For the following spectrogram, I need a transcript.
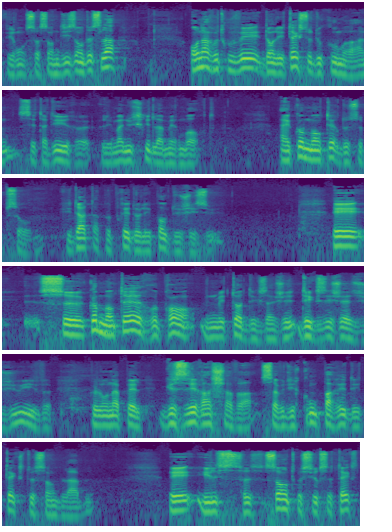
environ 70 ans de cela, on a retrouvé dans les textes de Qumran, c'est-à-dire euh, les manuscrits de la mer morte, un commentaire de ce psaume qui date à peu près de l'époque de Jésus. Et ce commentaire reprend une méthode d'exégèse juive que l'on appelle Gzerashava, ça veut dire comparer des textes semblables, et il se centre sur ce texte,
